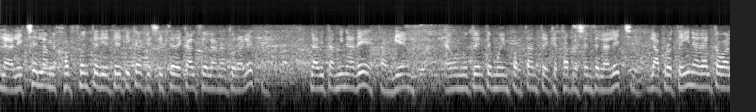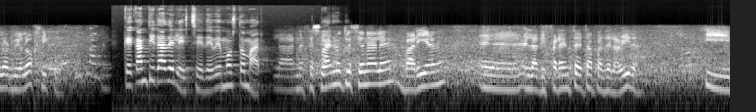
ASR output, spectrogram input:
la leche es la mejor fuente dietética que existe de calcio en la naturaleza. La vitamina D también es un nutriente muy importante que está presente en la leche. La proteína de alto valor biológico. ¿Qué cantidad de leche debemos tomar? Las necesidades nutricionales varían eh, en las diferentes etapas de la vida y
